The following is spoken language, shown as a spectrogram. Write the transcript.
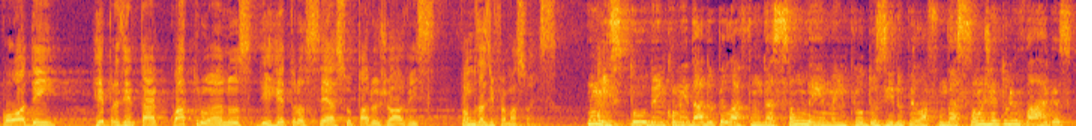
podem representar quatro anos de retrocesso para os jovens. Vamos às informações. Um estudo encomendado pela Fundação Lema e produzido pela Fundação Getúlio Vargas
